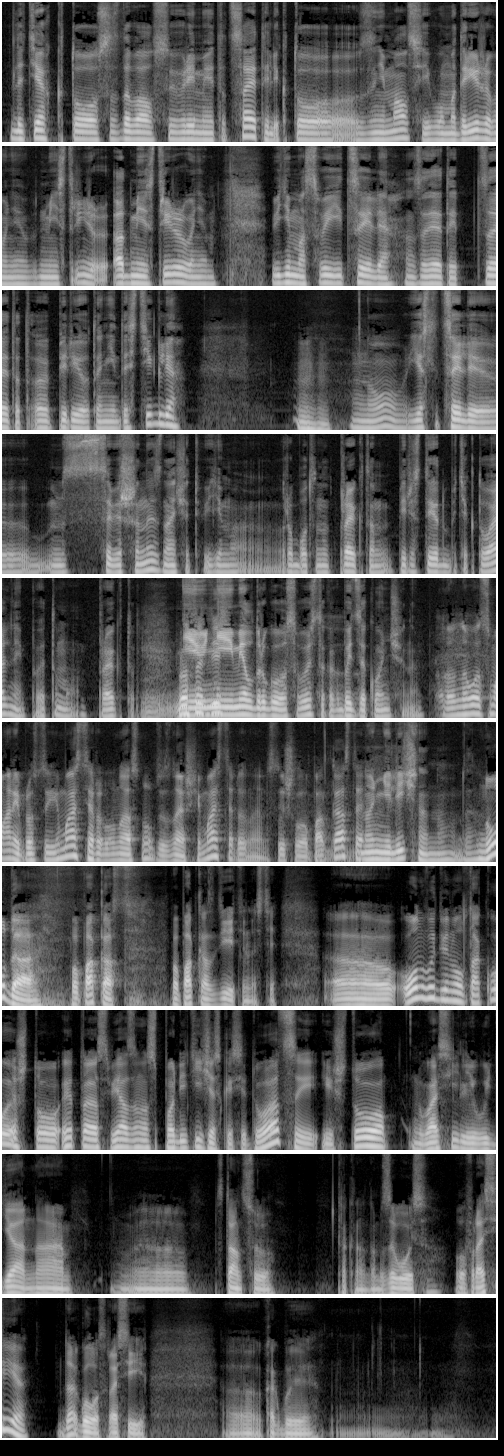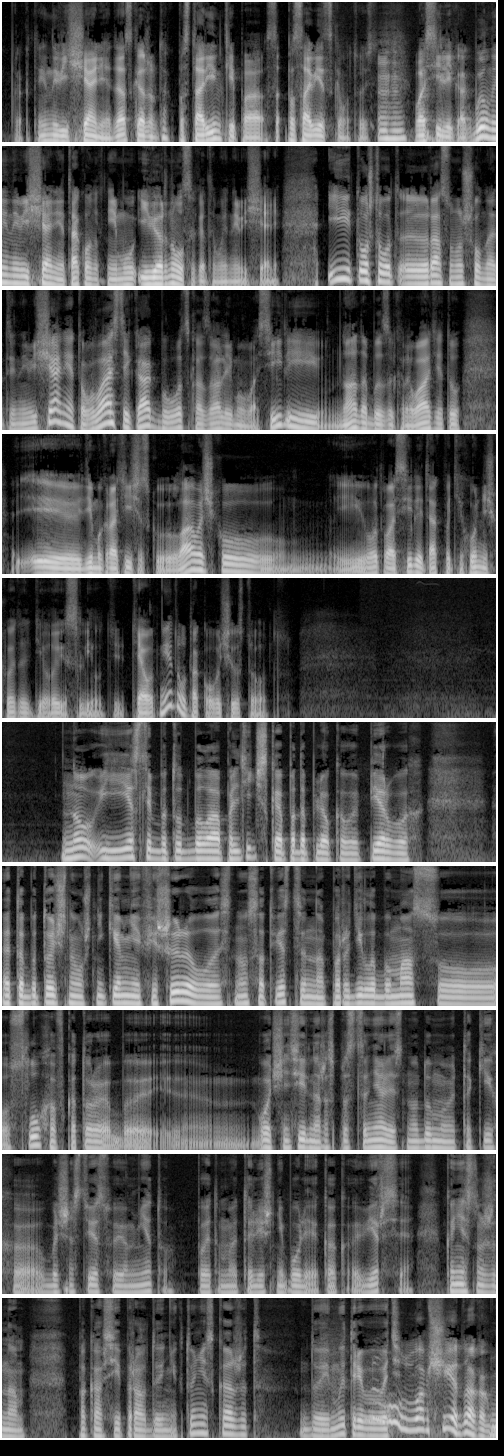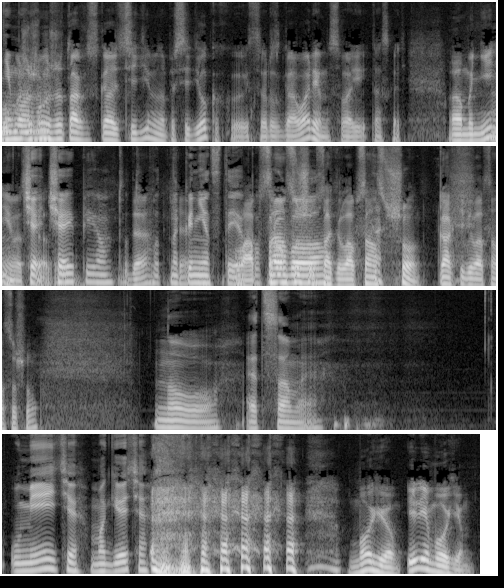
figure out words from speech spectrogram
для тех, кто создавал в свое время этот сайт или кто занимался его модерированием, администри... администрированием, видимо, свои цели за, этой, за этот э, период они достигли. Угу. Ну, если цели совершены, значит, видимо, работа над проектом перестает быть актуальной, поэтому проект не, здесь... не имел другого свойства, как быть законченным. Ну вот смотри, просто и мастер у нас, ну, ты знаешь, и мастер, наверное, слышал его подкасты. Ну, не лично, ну, да. Ну, да, по подкаст, по подкаст деятельности. Э, он выдвинул такое, что это связано с политической ситуацией, и что Василий, уйдя на э, станцию как она там, The Voice of Россия, да, Голос России, э, как бы как это, иновещание, да, скажем так, по старинке, по, по советскому. То есть uh-huh. Василий как был на иновещании, так он к нему и вернулся к этому иновещанию. И то, что вот э, раз он ушел на это иновещание, то власти как бы вот сказали ему, Василий, надо бы закрывать эту э, демократическую лавочку. И вот Василий так потихонечку это дело и слил. У тебя вот нету такого чувства вот ну, если бы тут была политическая подоплека, во-первых, это бы точно уж никем не афишировалось, но, соответственно, породило бы массу слухов, которые бы э, очень сильно распространялись, но, думаю, таких э, в большинстве своем нету, поэтому это лишь не более как версия. Конечно же, нам пока всей правды никто не скажет, да и мы требовать Ну, вообще, да, как бы не мы, можем. Же, мы же, так сказать, сидим на посиделках, разговариваем свои, так сказать, э, мнения. Чай, чай пьем тут, да? вот наконец-то я Лапсан попробовал. сушон, кстати, лапсан сушон. Как тебе лапсан сушон? Ну, это самое... Умеете, могете? Могем или могем.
